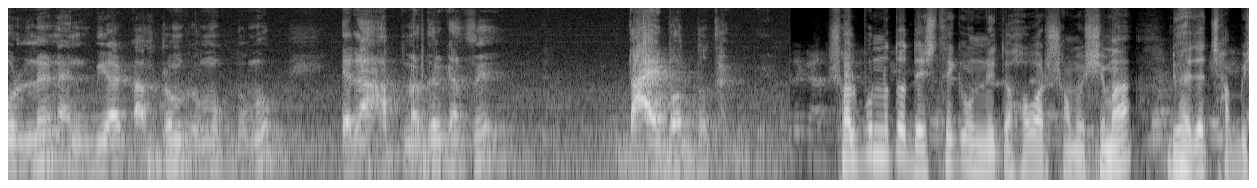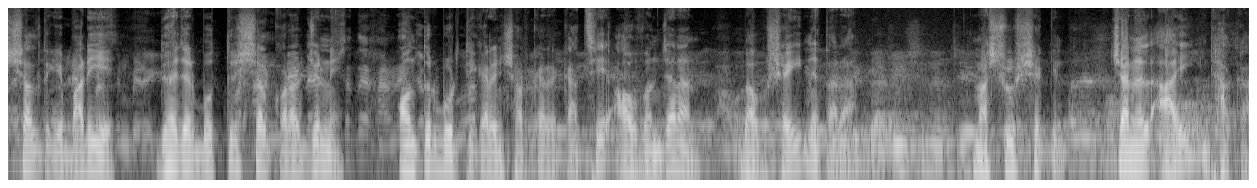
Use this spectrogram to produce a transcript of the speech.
বললেন, এনবিআর কাস্টম প্রমুখ তমুক এরা আপনাদের কাছে দায়বদ্ধ থাকবে। স্বল্পোন্নত দেশ থেকে উন্নীত হওয়ার সময়সীমা দুই হাজার ছাব্বিশ সাল থেকে বাড়িয়ে দু হাজার বত্রিশ সাল করার জন্য অন্তর্বর্তীকালীন সরকারের কাছে আহ্বান জানান ব্যবসায়ী নেতারা। Masroor Shakil Channel I Dhaka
